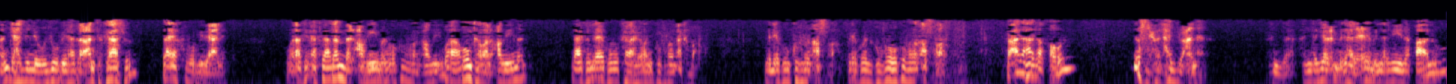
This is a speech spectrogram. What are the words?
عن جهد لوجوبها بل عن تكاسل لا يكفر بذلك. ولكن أتى ذنبا عظيما وكفرا عظيما ومنكرا عظيما لكن لا يكون كافرا كفرا أكبر. بل يكون كفرا أصغر بل يكون كفره كفرا أصغر. فعلى هذا القول يصح الحج عنها. عند عند جمع من أهل العلم الذين قالوا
